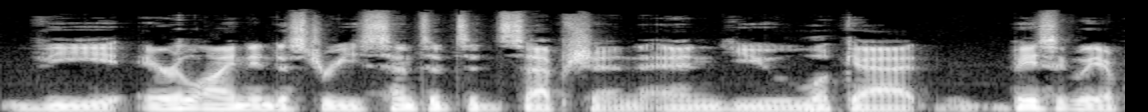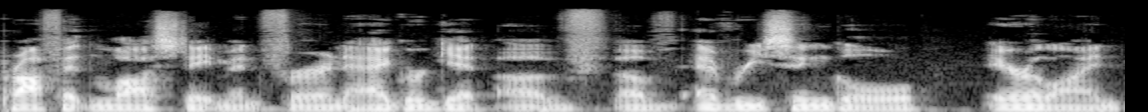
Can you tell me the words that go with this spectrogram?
the airline industry since its inception and you look at basically a profit and loss statement for an aggregate of of every single airline,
